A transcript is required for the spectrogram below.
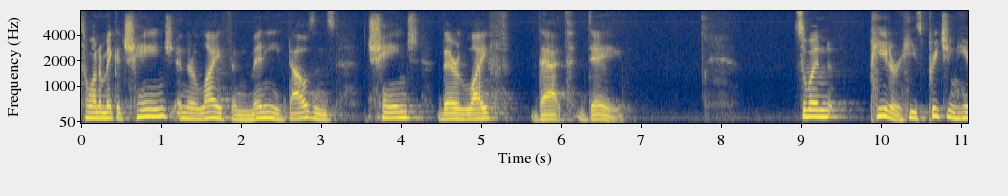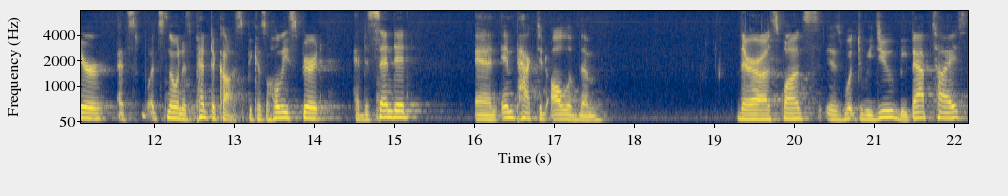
to want to make a change in their life, and many thousands changed their life that day. So when Peter, he's preaching here at what's known as Pentecost because the Holy Spirit had descended and impacted all of them. Their response is, What do we do? Be baptized.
